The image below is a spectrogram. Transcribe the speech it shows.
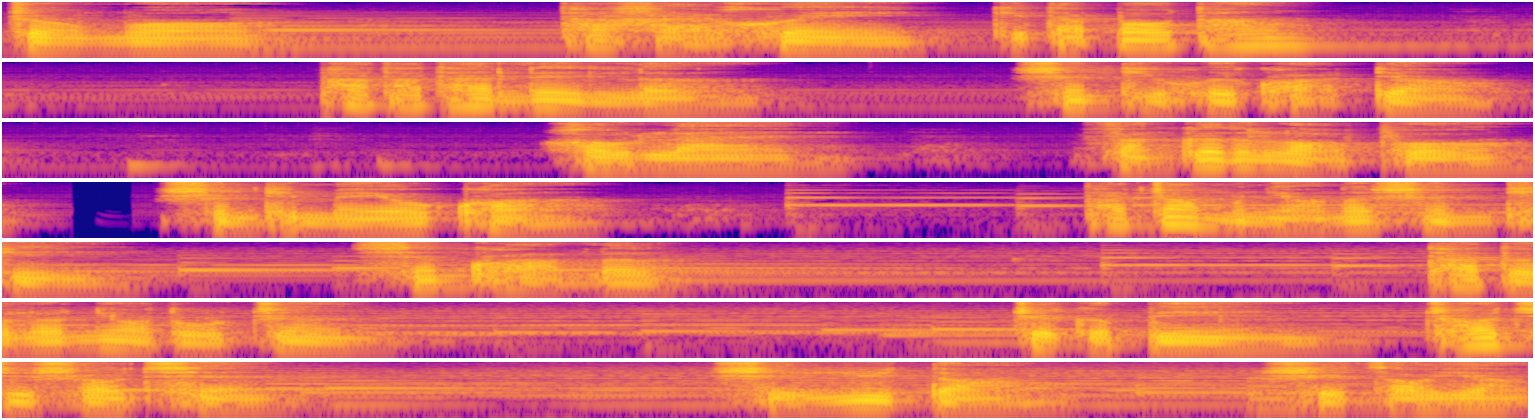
周末他还会给他煲汤，怕他太累了，身体会垮掉。后来凡哥的老婆身体没有垮，他丈母娘的身体先垮了。他得了尿毒症，这个病超级烧钱，谁遇到谁遭殃，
